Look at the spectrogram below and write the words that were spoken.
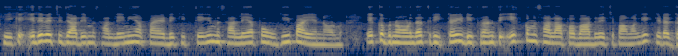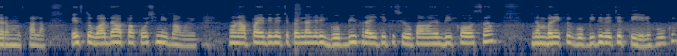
ਠੀਕ ਹੈ, ਇਹਦੇ ਵਿੱਚ ਜ਼ਿਆਦਾ ਮਸਾਲੇ ਨਹੀਂ ਆਪਾਂ ਐਡ ਕੀਤੇਗੇ ਮਸਾਲੇ ਆਪਾਂ ਉਹੀ ਪਾਏ ਆ ਨਾਰਮਲ ਇੱਕ ਬਣਾਉਣ ਦਾ ਤਰੀਕਾ ਹੀ ਡਿਫਰੈਂਟ ਤੇ ਇੱਕ ਮਸਾਲਾ ਆਪਾਂ ਬਾਅਦ ਵਿੱਚ ਪਾਵਾਂਗੇ ਕਿਹੜਾ ਗਰਮ ਮਸਾਲਾ। ਇਸ ਤੋਂ ਬਾਅਦ ਆਪਾਂ ਕੁਝ ਨਹੀਂ ਪਾਵਾਂਗੇ। ਹੁਣ ਆਪਾਂ ਇਹਦੇ ਵਿੱਚ ਪਹਿਲਾਂ ਜਿਹੜੀ ਗੋਭੀ ਫਰਾਈ ਕੀਤੀ ਸੀ ਉਹ ਪਾਵਾਂਗੇ ਬਿਕੋਜ਼ ਨੰਬਰ 1 ਗੋਭੀ ਦੇ ਵਿੱਚ ਤੇਲ ਹੋਊਗਾ।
